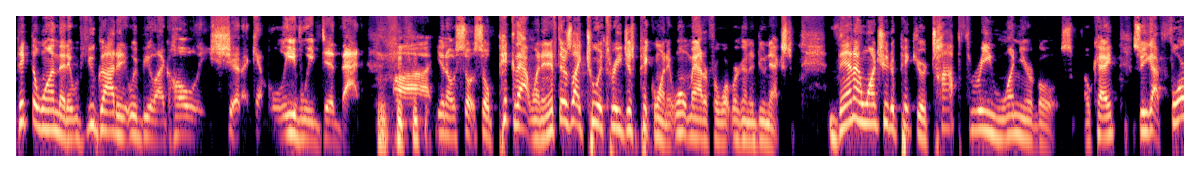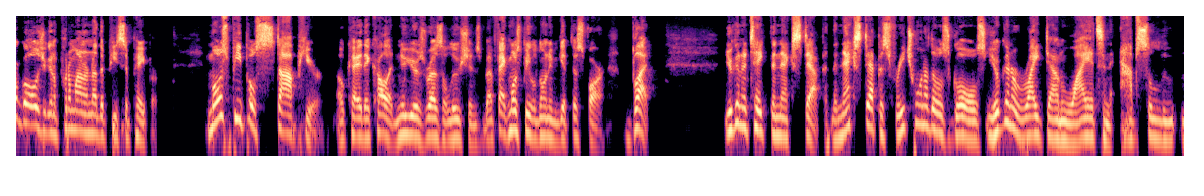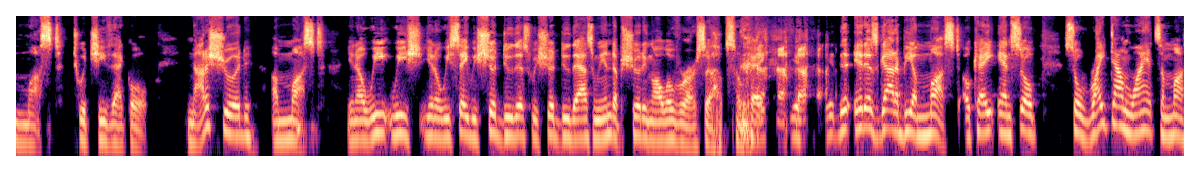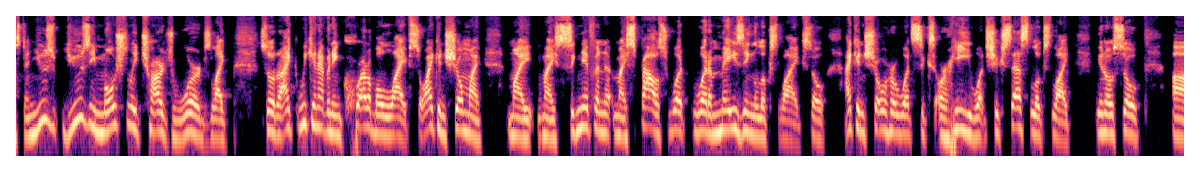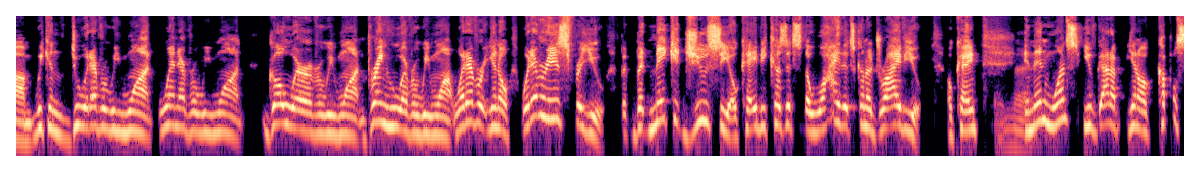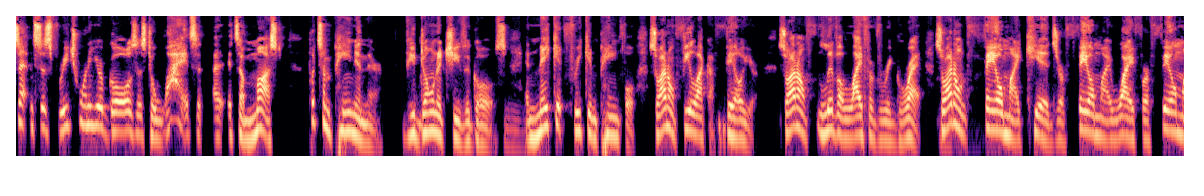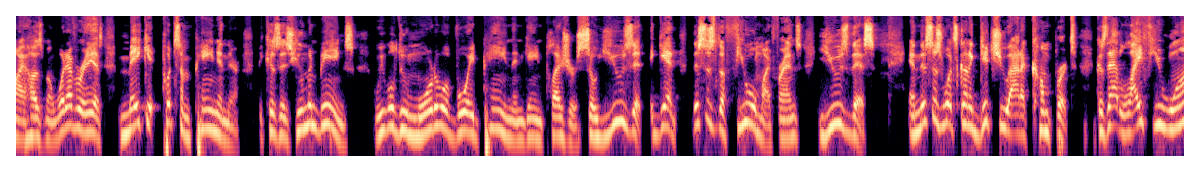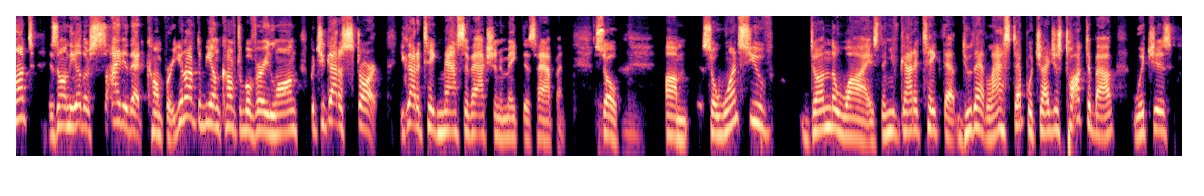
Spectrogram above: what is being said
pick the one that if you got it, it would be like, holy shit, I can't believe we did that. uh, you know, so so pick that one. And if there's like two or three, just pick one. It won't matter for what we're going to do next. Then I want you to pick your top three one year goals. Okay. So you got four goals. You're going to put them on another piece of paper. most people stop here. Okay. They call it New Year's resolutions. But in fact, most people don't even get this far. But you're going to take the next step. The next step is for each one of those goals, you're going to write down why it's an absolute must to achieve that goal. Not a should, a must. You know, we we sh- you know we say we should do this, we should do that, and we end up shooting all over ourselves. Okay, it, it, it, has got to be a must. Okay, and so so write down why it's a must, and use use emotionally charged words like so that I we can have an incredible life. So I can show my my my significant my spouse what what amazing looks like. So I can show her what success or he what success looks like. You know, so um, we can do whatever we want whenever we want go wherever we want, bring whoever we want, whatever, you know, whatever it is for you, but, but make it juicy, okay? Because it's the why that's going to drive you, okay? Amen. And then once you've got a, you know, a couple sentences for each one of your goals as to why it's a, it's a must, put some pain in there if you don't achieve the goals mm. and make it freaking painful so I don't feel like a failure so I don't live a life of regret. So I don't fail my kids or fail my wife or fail my husband, whatever it is. Make it, put some pain in there because as human beings, we will do more to avoid pain than gain pleasure. So use it. Again, this is the fuel, my friends. Use this. And this is what's going to get you out of comfort because that life you want is on the other side of that comfort. You don't have to be uncomfortable very long, but you got to start. You got to take massive action to make this happen. So, um, so once you've done the whys, then you've got to take that, do that last step, which I just talked about, which is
